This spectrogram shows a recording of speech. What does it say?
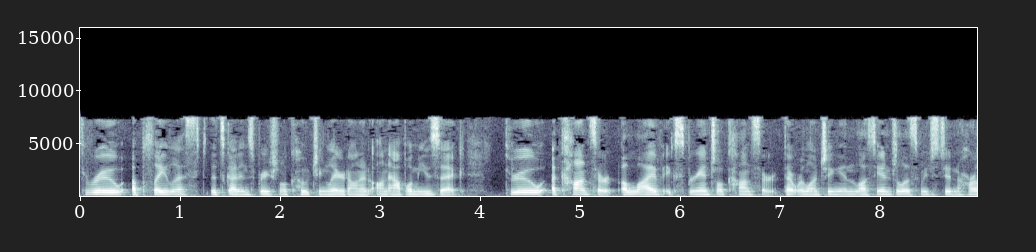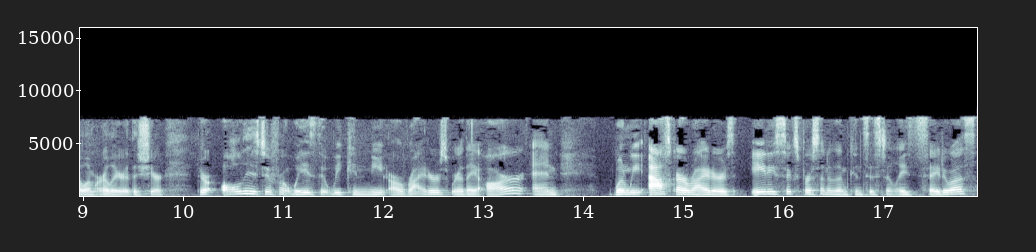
through a playlist that's got inspirational coaching layered on it on Apple Music, through a concert, a live experiential concert that we're launching in Los Angeles, we just did in Harlem earlier this year. There are all these different ways that we can meet our riders where they are and when we ask our riders, 86% of them consistently say to us,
